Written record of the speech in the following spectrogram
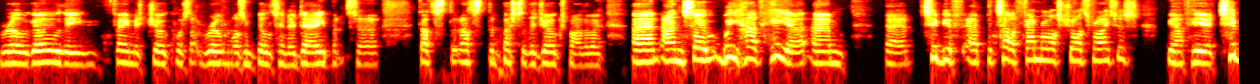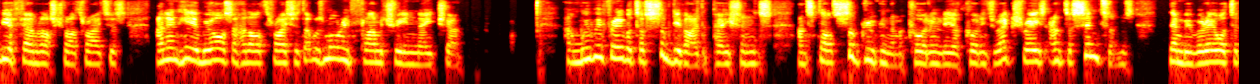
logo. The famous joke was that Rome wasn't built in a day, but uh, that's that's the best of the jokes, by the way. Um, and so we have here um, uh, tibia uh, patellofemoral osteoarthritis. We have here tibiofemoral osteoarthritis, and in here we also had arthritis that was more inflammatory in nature. And we were able to subdivide the patients and start subgrouping them accordingly, according to x-rays and to symptoms, then we were able to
